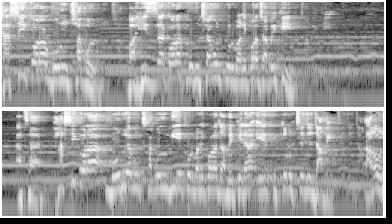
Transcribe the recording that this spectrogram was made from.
খাসি করা গরু ছাগল বা হিজরা করা গরু ছাগল কোরবানি করা যাবে কি? আচ্ছা খাসি করা গরু এবং ছাগল দিয়ে কোরবানি করা যাবে কিনা? এর উত্তর হচ্ছে যে যাবে। কারণ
